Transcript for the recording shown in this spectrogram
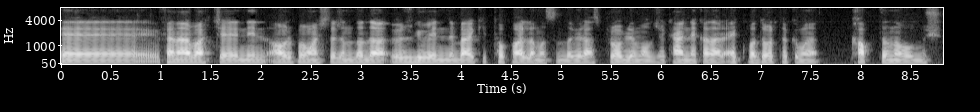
e, Fenerbahçe'nin Avrupa maçlarında da özgüvenini belki toparlamasında biraz problem olacak. Her ne kadar Ekvador takımı kaptanı olmuş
